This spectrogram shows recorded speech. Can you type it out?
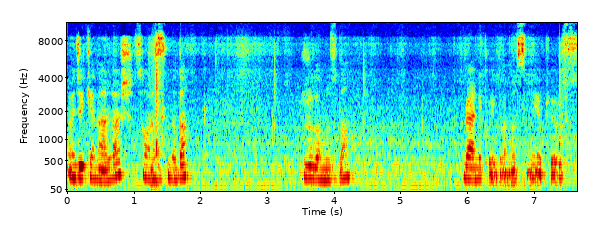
Önce kenarlar, sonrasında da rulomuzla vernik uygulamasını yapıyoruz.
